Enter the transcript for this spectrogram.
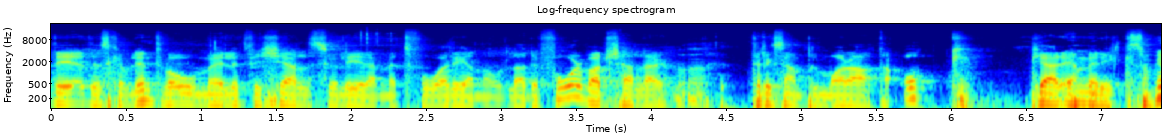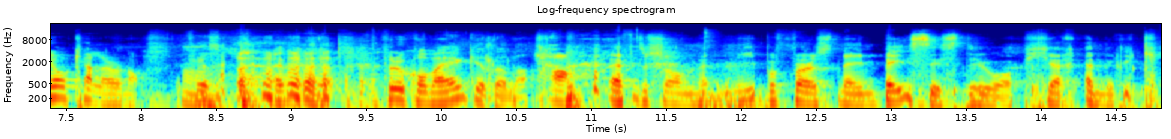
det, det ska väl inte vara omöjligt för Chelsea att lira med två renodlade forwards heller. Till exempel Morata och Pierre-Emerick som jag kallar honom. För att komma enkelt undan. Ja, Eftersom ni på first name basis, du och Pierre-Emerick.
